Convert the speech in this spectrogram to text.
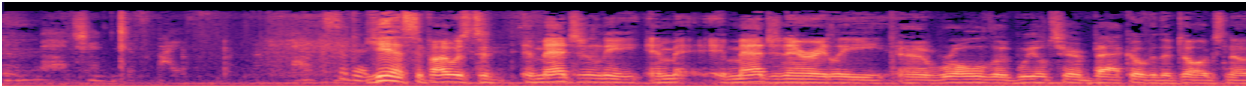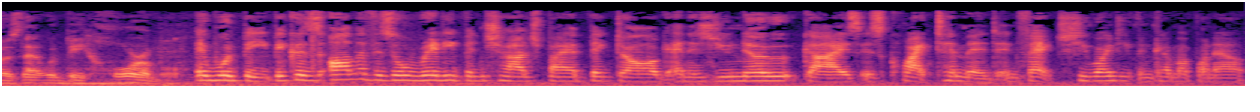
Imagine if by accident. Yes, if I was to imaginally, Im- imaginarily uh, roll the wheelchair back over the dog's nose, that would be horrible. It would be because Olive has already been charged by a big dog, and as you know, guys, is quite timid. In fact, she won't even come up on our.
